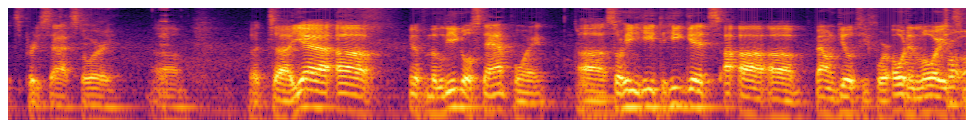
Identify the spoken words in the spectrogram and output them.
it's a pretty sad story. Um, but uh, yeah, uh, you know, from the legal standpoint, Uh, so he he he gets uh, uh, found guilty for Odin Lloyd's For Odin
